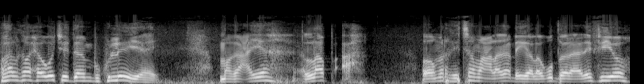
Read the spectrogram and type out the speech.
Halkan waxaa uga jeedaan buu ku leeyahay magacyo lab ah oo markii jamac laga dhiga lagu daro alif iyo ta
